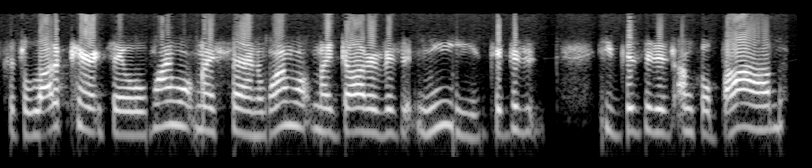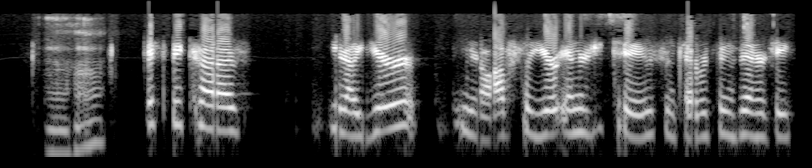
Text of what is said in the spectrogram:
Because a lot of parents say, well, why won't my son, why won't my daughter visit me? They visit, he visited Uncle Bob. Mm-hmm. It's because, you know, your, you know, obviously your energy too, since everything's energy,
